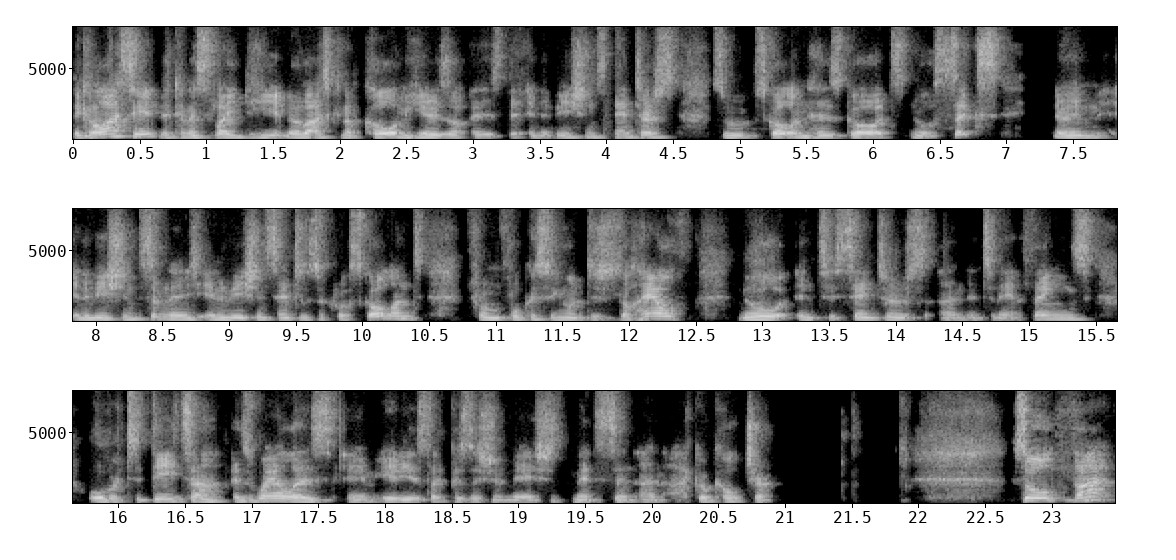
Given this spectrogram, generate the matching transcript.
The last the kind of slide here, you know, last kind of column here is, is the innovation centres. So Scotland has got you know, six um, innovation, seven innovation centres across Scotland, from focusing on digital health, you know, into centres and Internet of Things, over to data, as well as um, areas like precision medicine and aquaculture. So that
